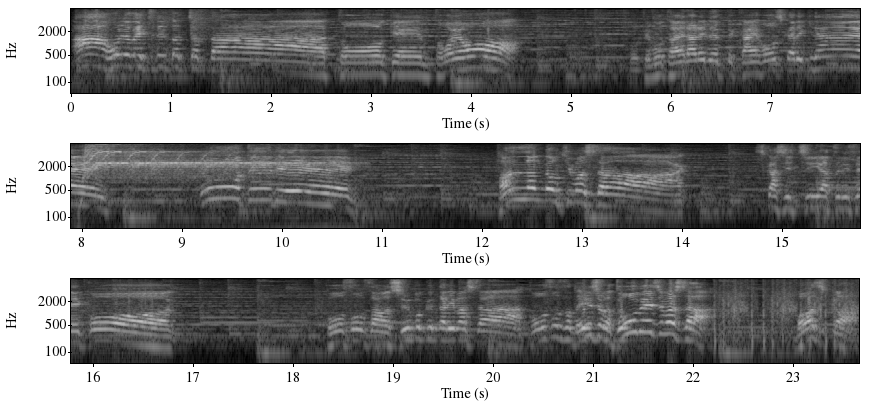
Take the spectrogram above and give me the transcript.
あ捕虜が1年経っちゃった。刀剣東洋とても耐えられぬって解放しかできない。おお停電反乱が起きました。しかし鎮圧に成功。高村さんは終木になりました。高村さんと炎章が同盟しました。マジか。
